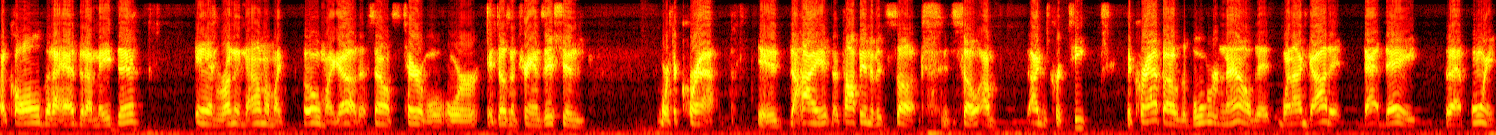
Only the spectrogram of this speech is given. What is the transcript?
a call that I had that I made then and run it down. I'm like, oh my god, that sounds terrible, or it doesn't transition worth a crap. It, the high, the top end of it sucks. So I'm, I can critique the crap out of the board now that when I got it that day to that point,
